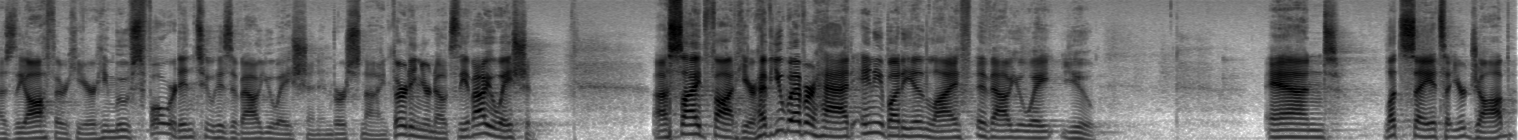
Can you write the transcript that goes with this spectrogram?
as the author here, he moves forward into his evaluation in verse 9. Third in your notes, the evaluation. A side thought here Have you ever had anybody in life evaluate you? And let's say it's at your job,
